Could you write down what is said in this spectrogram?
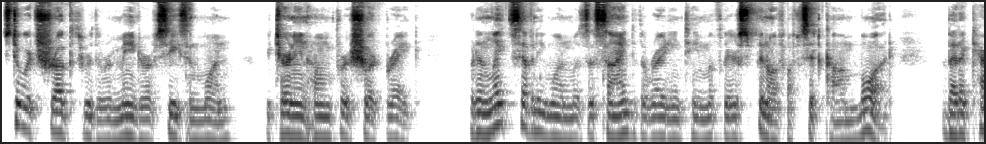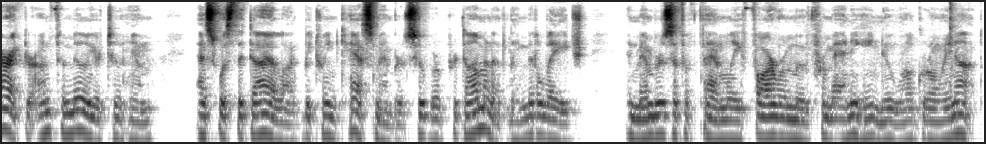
Stewart shrugged through the remainder of season one, returning home for a short break but in late 71 was assigned to the writing team of Lear's spin-off sitcom Maude, about a character unfamiliar to him, as was the dialogue between cast members who were predominantly middle-aged and members of a family far removed from any he knew while growing up.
